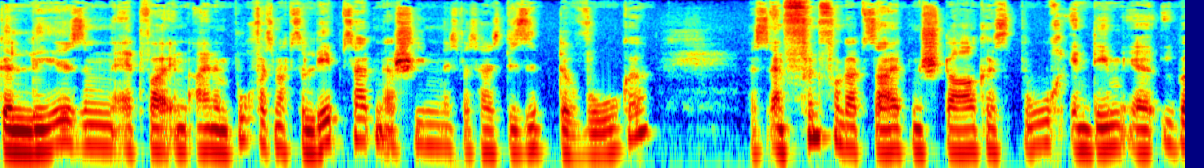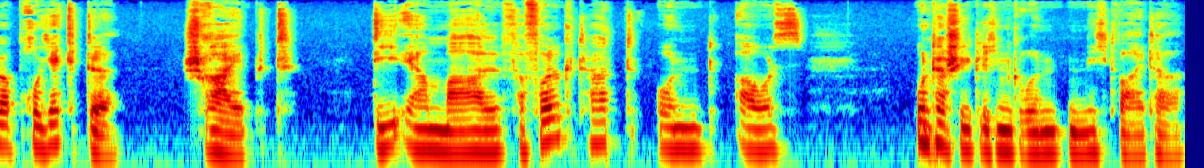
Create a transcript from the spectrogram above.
gelesen, etwa in einem Buch, was noch zu Lebzeiten erschienen ist, das heißt Die siebte Woge. Das ist ein 500 Seiten starkes Buch, in dem er über Projekte schreibt, die er mal verfolgt hat und aus unterschiedlichen Gründen nicht weiter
